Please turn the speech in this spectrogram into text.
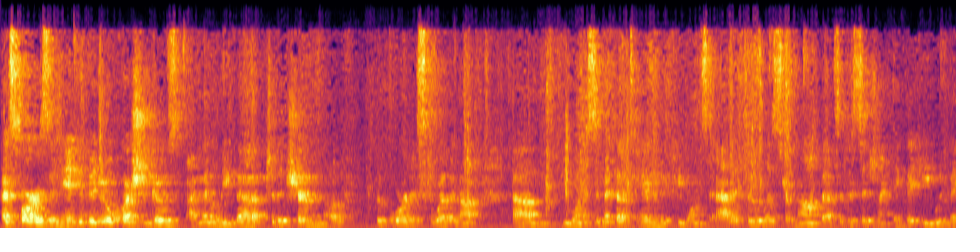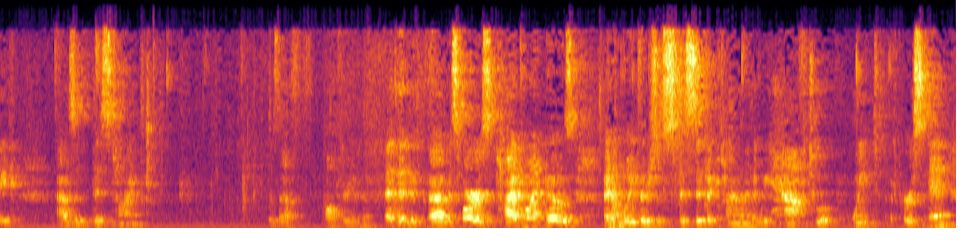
As far as an individual question goes, I'm going to leave that up to the chairman of the board as to whether or not um, you want to submit that to him, and if he wants to add it to the list or not, that's a decision I think that he would make as of this time. Was that all three of them? And then um, as far as timeline goes, I don't believe there's a specific timeline that we have to appoint a person in.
